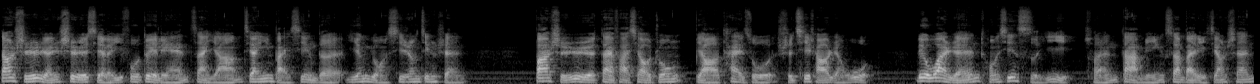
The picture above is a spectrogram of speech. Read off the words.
当时人士写了一副对联，赞扬江阴百姓的英勇牺牲精神。八十日代发效忠，表太祖十七朝人物。六万人同心死义，存大明三百里江山。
